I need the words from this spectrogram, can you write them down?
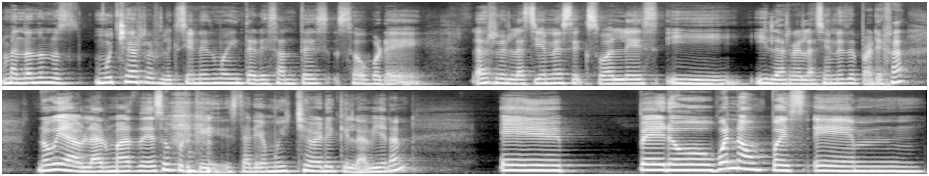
mandándonos muchas reflexiones muy interesantes sobre las relaciones sexuales y, las relaciones de pareja. No voy a hablar más de eso porque estaría muy chévere que la vieran. Eh, pero bueno, pues em,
